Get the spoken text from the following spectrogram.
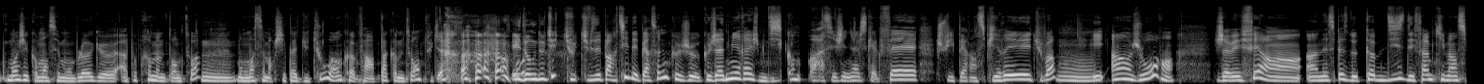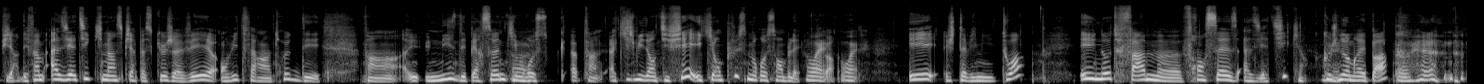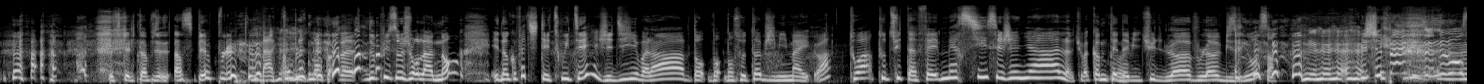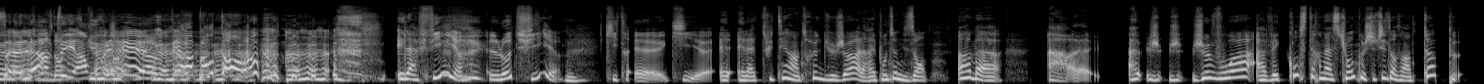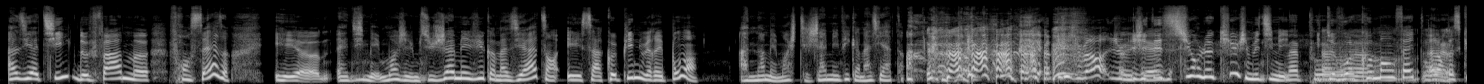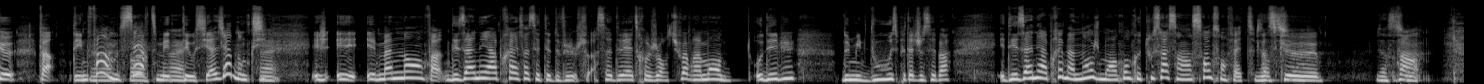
Moi, j'ai commencé mon blog euh, à peu près en même temps que toi. Mm. Bon, moi, ça marchait pas du tout, hein, comme, enfin, pas comme toi en tout cas. et donc, du coup, tu, tu faisais partie des personnes que je- que j'admirais. Je me disais, comme, Ah, c'est génial ce qu'elle fait, je suis hyper inspirée, tu vois. Mm. Et un jour, j'avais fait un, un espèce de top 10 des femmes qui m'inspirent, des femmes asiatiques qui m'inspirent, parce que j'avais envie de faire un truc, des, enfin, une liste des personnes qui me Ouais. res- enfin, à qui je m'identifiais et qui en plus me ressemblaient. ouais. Et je t'avais mis toi et une autre femme euh, française asiatique, que je Ouais. nommerai pas, Parce qu'elle t'inspire plus. Bah, complètement pas. Bah, depuis ce jour-là, non. Et donc, en fait, je t'ai tweeté, j'ai dit, voilà, dans, dans- dans ce top, j'ai mis My EA. Toi, tout de suite, t'as fait merci, c'est génial. Tu vois, comme t'es Ouais. d'habitude, love, love, bisounours. Mais je suis pas bisounours, Pardon, c'est un projet hyper important. Et la fille, l'autre fille, Mm. Qui, euh, euh, elle, a tweeté un truc du genre, elle a répondu en disant, ah bah, ah, ah, je, je- vois avec consternation que je suis dans un top asiatique de femmes euh, françaises. Et elle dit, mais moi, je ne me suis jamais vue comme asiate. Et sa copine lui répond, ah non, mais moi, je t'ai jamais vue comme asiate. Ok. J'étais sur le cul. Je me dis, mais Ma il te voit comment, en fait? Alors, parce que, enfin, t'es une femme, Ouais, certes, ouais, mais ouais. t'es aussi asiate. Donc, si, Ouais. et, et- et maintenant, enfin, des années après, ça, c'était, ça devait être genre, tu vois, vraiment au début, 2012, peut-être, je sais pas. Et des années après, maintenant, je me rends compte que tout ça, ça a un sens, en fait. Bien parce sûr. que, Bien sûr.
